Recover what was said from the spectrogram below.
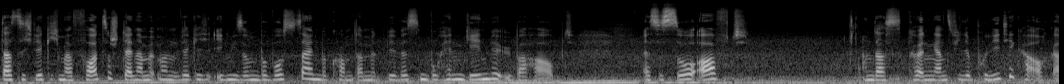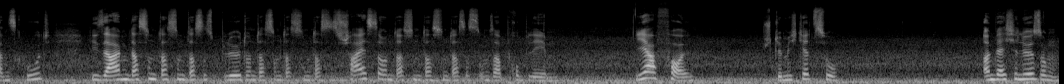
das sich wirklich mal vorzustellen, damit man wirklich irgendwie so ein Bewusstsein bekommt, damit wir wissen, wohin gehen wir überhaupt. Es ist so oft, und das können ganz viele Politiker auch ganz gut, die sagen, das und das und das ist blöd und das und das und das ist scheiße und das und das und das ist unser Problem. Ja, voll. Stimme ich dir zu. Und welche Lösung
